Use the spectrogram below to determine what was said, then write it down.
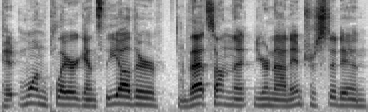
pit one player against the other, if that's something that you're not interested in,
